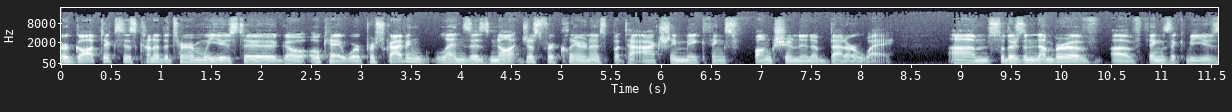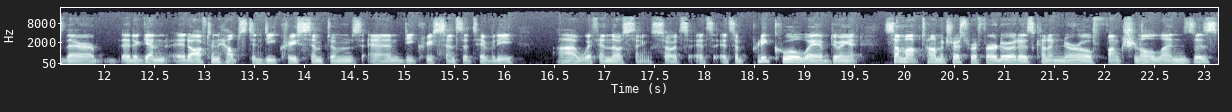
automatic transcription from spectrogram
ergoptics is kind of the term we use to go okay we're prescribing lenses not just for clearness but to actually make things function in a better way um, so there's a number of of things that can be used there. That again, it often helps to decrease symptoms and decrease sensitivity uh, within those things. So it's it's it's a pretty cool way of doing it. Some optometrists refer to it as kind of neurofunctional lenses.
